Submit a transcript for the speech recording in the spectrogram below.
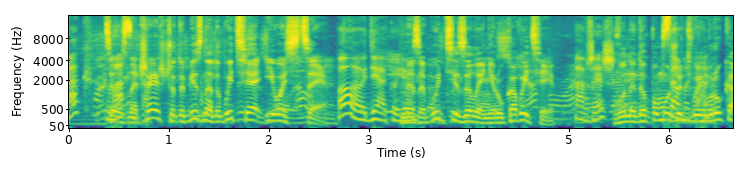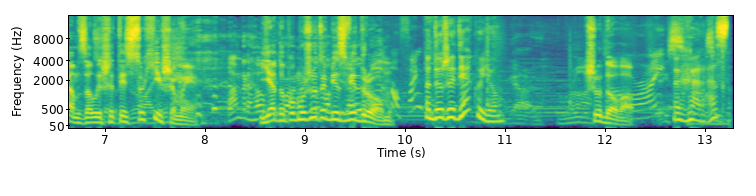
Так? Це Власне, означає, що тобі знадобиться і ось це. так. О, дякую. Не забудь ці зелені рукавиці. А вже ж? Вони допоможуть Саме твоїм так. рукам залишитись сухішими. Я допоможу тобі з відром. Дуже дякую. Чудово. Гаразд.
